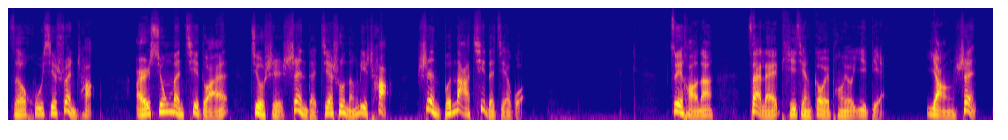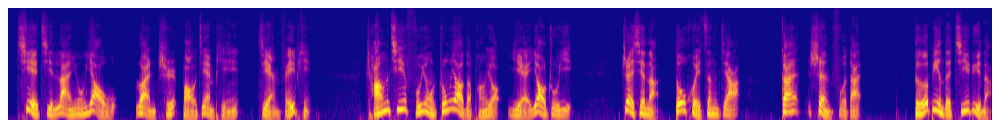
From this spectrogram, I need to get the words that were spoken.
则呼吸顺畅，而胸闷气短就是肾的接收能力差，肾不纳气的结果。最好呢，再来提醒各位朋友一点：养肾切忌滥用药物，乱吃保健品。减肥品，长期服用中药的朋友也要注意，这些呢都会增加肝肾负担，得病的几率呢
